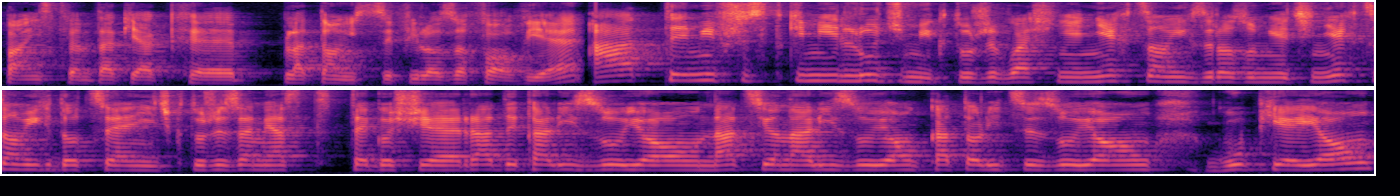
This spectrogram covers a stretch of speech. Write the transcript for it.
państwem tak jak platońscy filozofowie, a tymi wszystkimi ludźmi, którzy właśnie nie chcą ich zrozumieć, nie chcą ich docenić, którzy zamiast tego się radykalizują, nacjonalizują, katolicyzują, głupieją.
